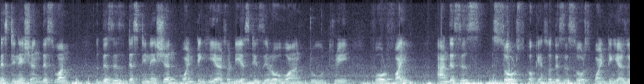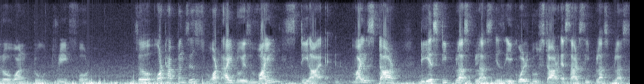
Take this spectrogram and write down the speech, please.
destination this one so this is destination pointing here. So dst 0 1 2 3 4 5 and this is source. Okay so this is source pointing here 0 1 2 3 4 so what happens is what i do is while while star dst plus plus is equal to star src plus plus.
